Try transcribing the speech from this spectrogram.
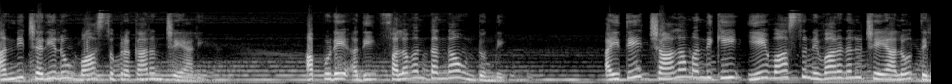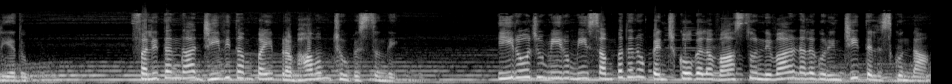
అన్ని చర్యలు వాస్తు ప్రకారం చేయాలి. అప్పుడే అది ఫలవంతంగా ఉంటుంది. అయితే చాలా మందికి ఏ వాస్తు నివారణలు చేయాలో తెలియదు. ఫలితంగా జీవితంపై ప్రభావం చూపిస్తుంది. ఈరోజు మీరు మీ సంపదను పెంచుకోగల వాస్తు నివారణల గురించి తెలుసుకుందాం.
